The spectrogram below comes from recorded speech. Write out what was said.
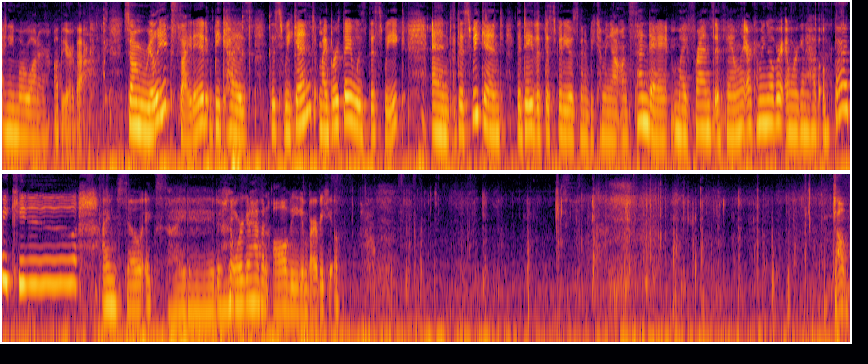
I need more water. I'll be right back. So I'm really excited because this weekend, my birthday was this week, and this weekend, the day that this video is going to be coming out on Sunday, my friends and family are coming over and we're going to have a barbecue. I'm so excited. We're going to have an all vegan barbecue. So,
